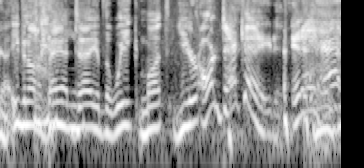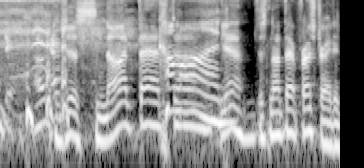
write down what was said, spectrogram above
Yeah, even on a bad day of the week, month, year, or decade, it ain't happening. Okay. just not that. Come uh, on. Yeah, just not that frustrated.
